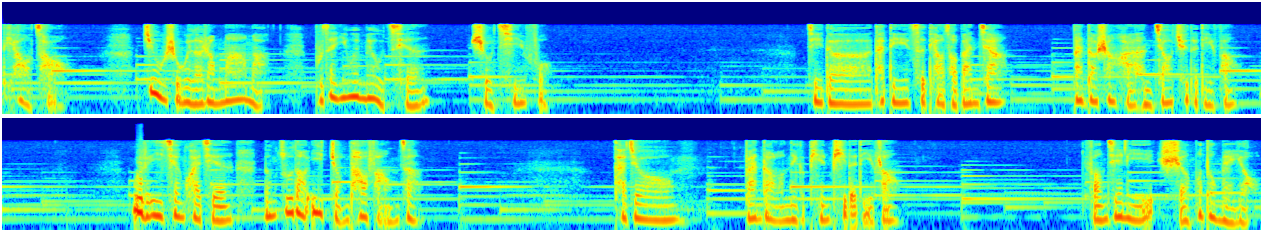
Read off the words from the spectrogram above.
跳槽，就是为了让妈妈。不再因为没有钱受欺负。记得他第一次跳槽搬家，搬到上海很郊区的地方，为了一千块钱能租到一整套房子，他就搬到了那个偏僻的地方。房间里什么都没有，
